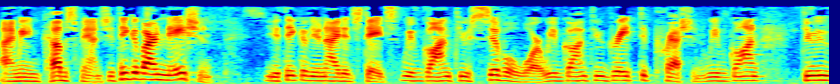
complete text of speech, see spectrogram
I mean, Cubs fans. You think of our nation. You think of the United States. We've gone through Civil War. We've gone through Great Depression. We've gone through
